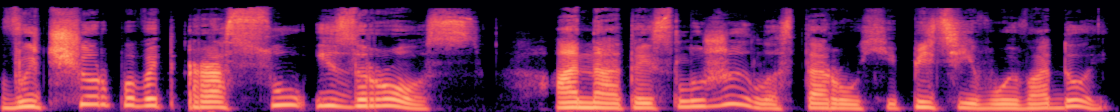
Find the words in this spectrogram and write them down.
вычерпывать росу из роз. Она-то и служила старухе питьевой водой.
